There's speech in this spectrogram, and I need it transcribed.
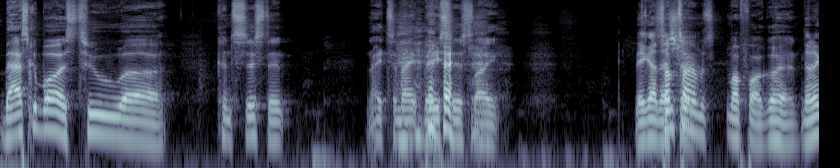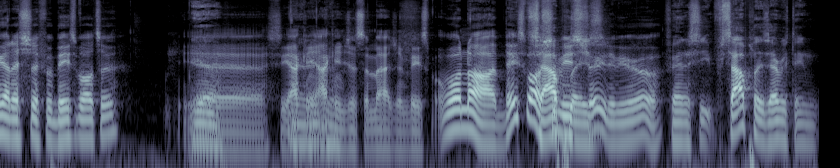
Basketball is too uh, consistent, night to night basis. like They got that shit. sometimes, my fault. Go ahead. Then they got that shit for baseball too. Yeah. Yeah. See, I can they I can just imagine baseball. Well, no, baseball Sal should be straight to be real. Fantasy. Sal plays everything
